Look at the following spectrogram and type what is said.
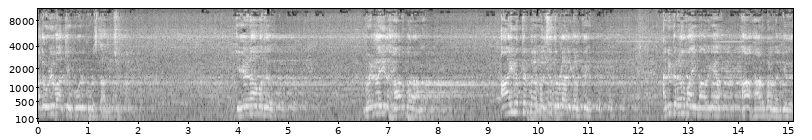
അത് ഒഴിവാക്കി കോഴിക്കോട് സ്ഥാപിച്ചു. ഏഴാമത് വെള്ളയിൽ ഹാർബറാണ്. ആയിരത്തിൽ പരം മത്സ്യത്തൊഴിലാളികൾക്ക് അനുഗ്രഹമായി മാറിയ ആ ഹാർബർ നൽകിയത്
